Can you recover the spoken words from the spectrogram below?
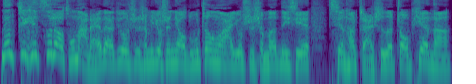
那这些资料从哪来的？就是什么？又是尿毒症啊？又是什么？那些现场展示的照片呢？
